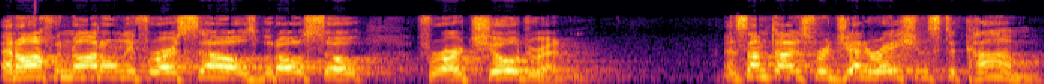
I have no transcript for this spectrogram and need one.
and often not only for ourselves, but also for our children, and sometimes for generations to come.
